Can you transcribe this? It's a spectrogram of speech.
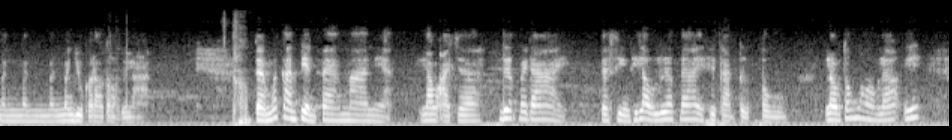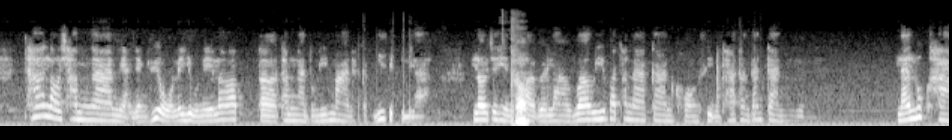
มันมันมันมันอยู่กับเราตลอดเวลาครับแต่เมื่อการเปลี่ยนแปลงมาเนี่ย เราอาจจะเลือกไม่ได้ แต่สิ่งที่เราเลือกได้คือการเติบโต เราต้องมองแล้ว เอ๊ะ ถ้าเราทำงานเนี่ย อย่างพี่โอ๋เนี่ยอยู่ในรอบเอ่อทำงานตรงนี้มาเนี่ยแบบ 20 ปีแล้ว เราจะเห็นครัตบลอดเวลาว่าวิวัฒนาการของสินค้าทางด้านการเงินและลูกค้า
